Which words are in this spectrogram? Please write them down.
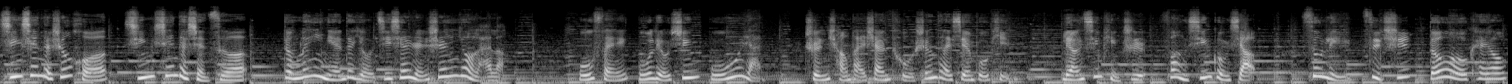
新鲜的生活，新鲜的选择。等了一年的有机鲜人参又来了，无肥、无硫熏、无污染，纯长白山土生的鲜补品，良心品质，放心功效，送礼自吃都 OK 哦。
